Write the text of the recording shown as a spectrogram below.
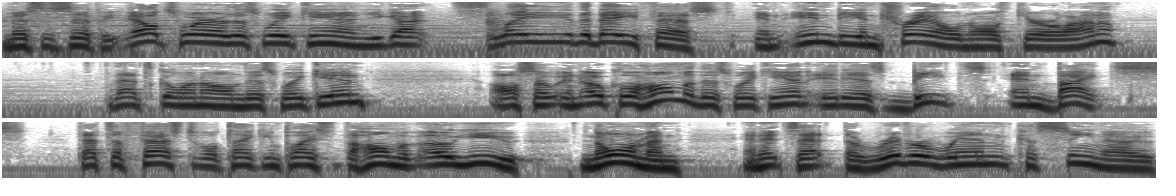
Mississippi. Elsewhere this weekend, you got Slay the Day Fest in Indian Trail, North Carolina. That's going on this weekend. Also in Oklahoma this weekend, it is Beats and Bites. That's a festival taking place at the home of OU, Norman, and it's at the Riverwind Casino.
